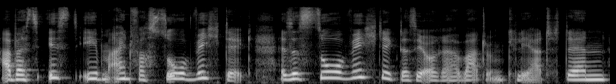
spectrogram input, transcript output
Aber es ist eben einfach so wichtig. Es ist so wichtig, dass ihr eure Erwartungen klärt. Denn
